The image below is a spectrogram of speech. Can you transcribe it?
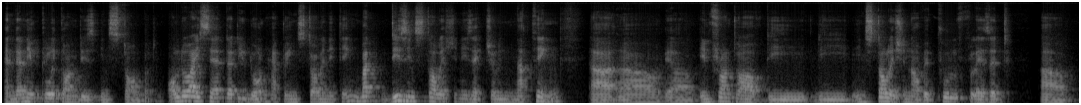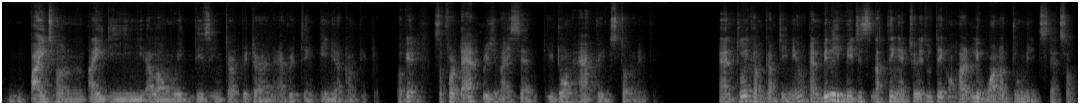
And then you click on this install button. Although i said that you don't have to install anything but this installation is actually nothing uh, uh, uh, in front of the the installation of a full-fledged uh, python ide along with this interpreter and everything in your computer. Okay? So for that reason i said you don't have to install anything and click on continue. And believe me it is nothing actually. It will take hardly one or two minutes that's all.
